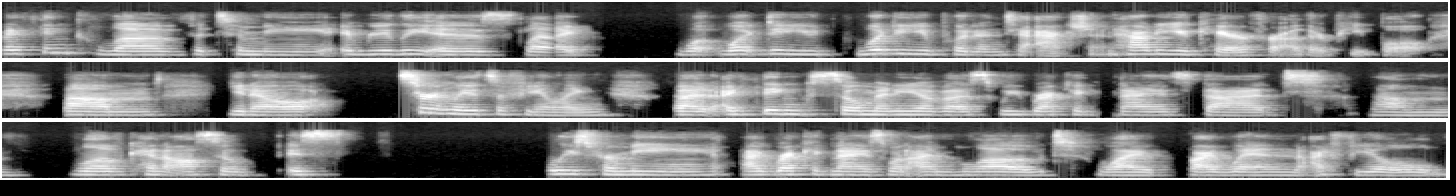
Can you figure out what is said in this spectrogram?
I think love to me, it really is like what what do you what do you put into action? How do you care for other people? Um, you know, certainly it's a feeling, but I think so many of us we recognize that um, love can also is at least for me i recognize when i'm loved why by when i feel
